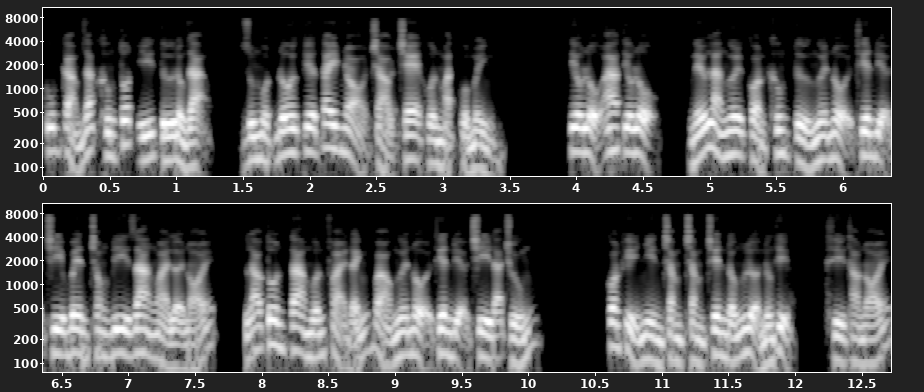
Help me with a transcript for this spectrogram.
cũng cảm giác không tốt ý tứ đồng dạng, dùng một đôi kia tay nhỏ chảo che khuôn mặt của mình. Tiêu lộ, a, tiêu lộ, nếu là ngươi còn không từ ngươi nội thiên địa chi bên trong đi ra ngoài lời nói, lão tôn ta muốn phải đánh vào ngươi nội thiên địa chi đã trúng. Con khỉ nhìn chằm chằm trên đống lửa nướng thịt, thì thào nói,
